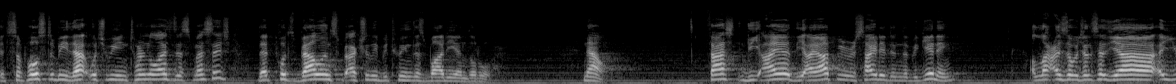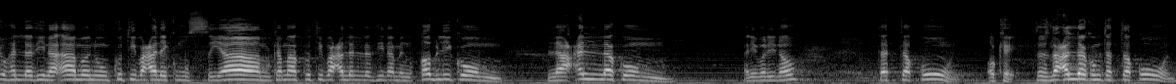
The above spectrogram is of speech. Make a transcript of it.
It's supposed to be that which we internalize this message that puts balance actually between this body and the ruh. Now, fast the ayat, the ayat we recited in the beginning, Allah Azza wa Jalla says, يا أيها الذين آمنوا كتب عليكم الصيام كما كتب على الذين من قبلكم لعلكم Anybody know? تتقون. Okay. It says لعلكم تتقون.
